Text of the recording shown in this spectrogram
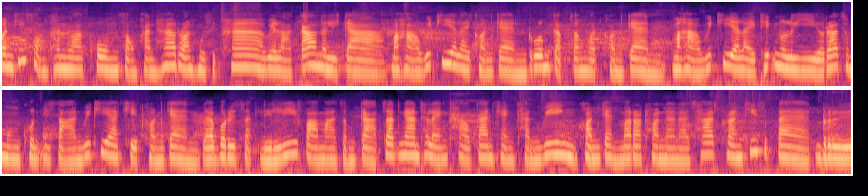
วันที่ 2 ธันวาคม 2565 เวลา 9 นาฬิกา มหาวิทยาลัยขอนแก่น ร่วมกับจังหวัดขอนแก่น มหาวิทยาลัยเทคโนโลยี ราชมงคลอีสานวิทยาเขตขอนแก่น และบริษัทลิลลี่ฟาร์มาจำกัด จัดงานแถลงข่าวการแข่งขันวิ่ง ขอนแก่นมาราธอนนานาชาติครั้งที่ 18 หรือ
